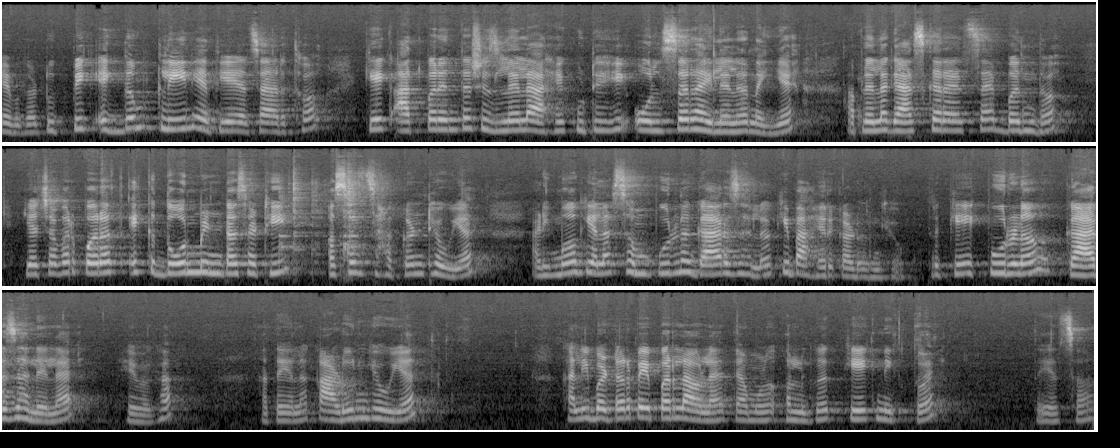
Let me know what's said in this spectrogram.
हे बघा टूथपिक एकदम क्लीन येते याचा अर्थ. केक आतपर्यंत शिजलेला आहे कुठेही ओलसर राहिलेलं नाही आहे आपल्याला गॅस करायचा आहे बंद. याच्यावर परत एक दोन मिनटासाठी असं झाकण ठेवूयात. आणि मग याला संपूर्ण गार झालं की बाहेर काढून घेऊ. तर केक पूर्ण गार झालेला आहे. हे बघा. आता याला काढून घेऊयात. खाली बटर पेपर लावला आहे त्यामुळं अलगद केक निघतो आहे तर याचा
